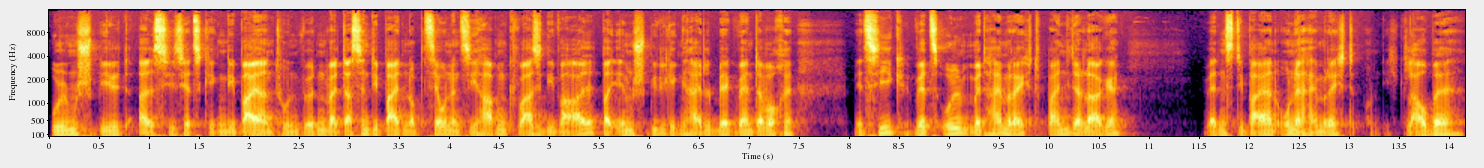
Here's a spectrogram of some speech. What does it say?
Ulm spielt, als sie es jetzt gegen die Bayern tun würden, weil das sind die beiden Optionen. Sie haben quasi die Wahl bei ihrem Spiel gegen Heidelberg während der Woche. Mit Sieg wird es Ulm mit Heimrecht, bei Niederlage werden es die Bayern ohne Heimrecht. Und ich glaube,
